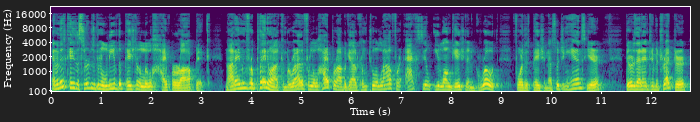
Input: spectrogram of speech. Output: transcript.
And in this case, the surgeon is going to leave the patient a little hyperopic, not aiming for a plano outcome, but rather for a little hyperopic outcome to allow for axial elongation and growth for this patient. Now, switching hands here, there's that antivitrector.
